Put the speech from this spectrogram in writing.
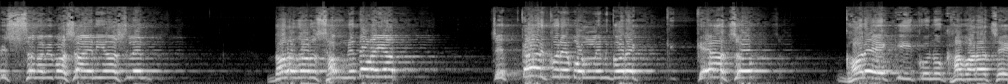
বিশ্বনবী বসায় নিয়ে আসলেন। দরজার সামনে দাঁড়াইয়া চিৎকার করে বললেন, ঘরে কে আছো? ঘরে কি কোনো খাবার আছে?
